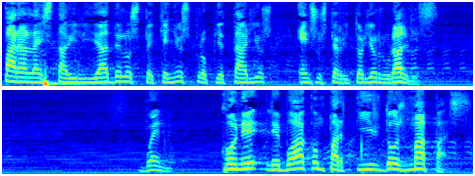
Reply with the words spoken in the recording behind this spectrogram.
para la estabilidad de los pequeños propietarios en sus territorios rurales. Bueno, con les voy a compartir dos mapas,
